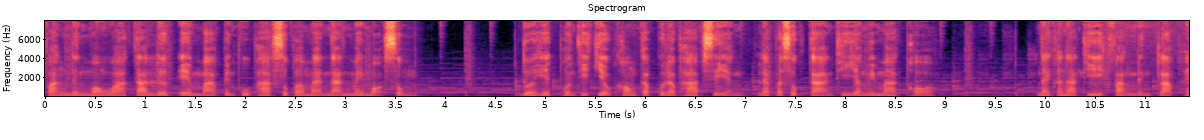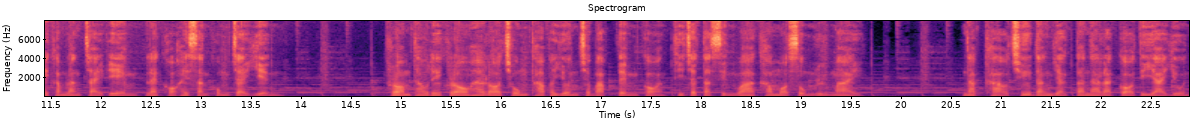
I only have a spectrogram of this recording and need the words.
ฝั่งหนึ่งมองว่าการเลือกเอมมาเป็นผู้พากย์ซูเปอร์แมนนั้นไม่เหมาะสม ด้วยเหตุผลที่เกี่ยวข้องกับคุณภาพเสียงและประสบการณ์ที่ยังไม่มากพอ ในขณะที่อีกฝั่งหนึ่งกลับให้กำลังใจเอมและขอให้สังคมใจเย็น พร้อมเท้าเรียกร้องให้รอชมภาพยนตร์ฉบับเต็มก่อนที่จะตัดสินว่าเขาเหมาะสมหรือไม่ นักข่าวชื่อดังอย่างตานารากอติยายุน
